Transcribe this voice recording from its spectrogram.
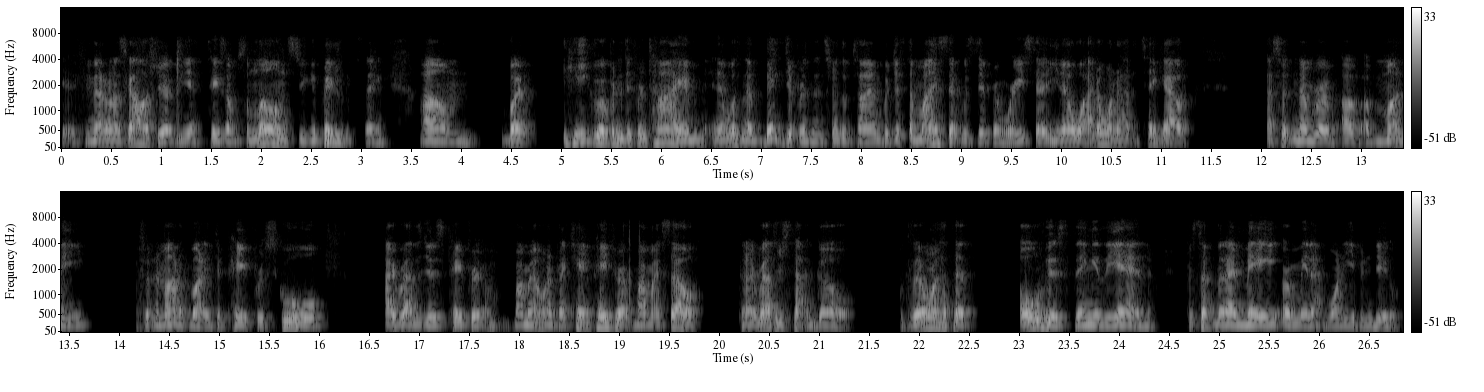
if you're not on a scholarship, you have to take some some loans so you can pay for this thing. Um, but he grew up in a different time and it wasn't a big difference in terms of time, but just the mindset was different where he said, you know what, I don't want to have to take out a certain number of, of, of money, a certain amount of money to pay for school. I'd rather just pay for it by my own. If I can't pay for it by myself, then I'd rather just not go because I don't want to have to owe this thing in the end for something that I may or may not want to even do.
